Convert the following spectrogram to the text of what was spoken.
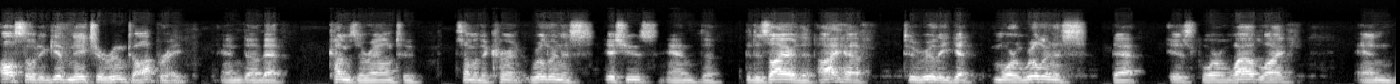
also to give nature room to operate. And uh, that comes around to some of the current wilderness issues and uh, the desire that I have to really get more wilderness that is for wildlife and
